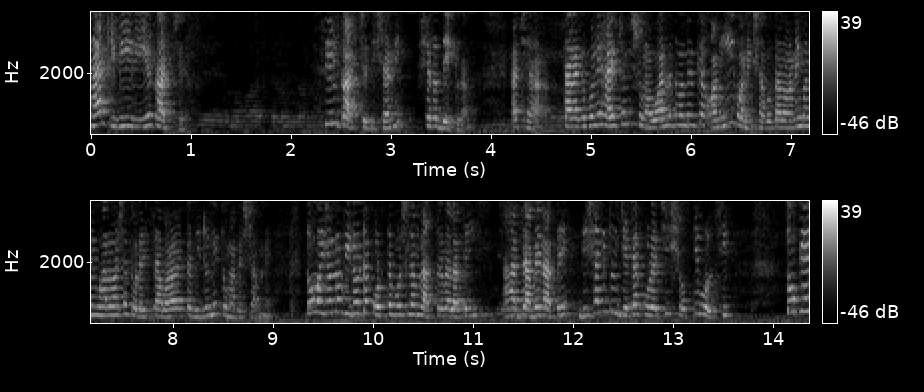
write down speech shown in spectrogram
হ্যাঁ টিভি দিয়ে কাটছে। সিল কাটছে দিশানি, সেটা দেখলাম। আচ্ছা তার আগে বলি হাই ফ্রেন্ডস শোনা ওয়ালে তোমাদেরকে অনেক অনেক স্বাগত, আর অনেক অনেক ভালোবাসা, চলে এসেছে আবার একটা ভিডিও নেই তোমাদের সামনে। তো ওই জন্য ভিডিওটা করতে বসলাম রাত্রেবেলাতেই হ্যাঁ যাবে রাতে। দিশানি, তুই যেটা করেছিস, সত্যি বলছি তোকে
